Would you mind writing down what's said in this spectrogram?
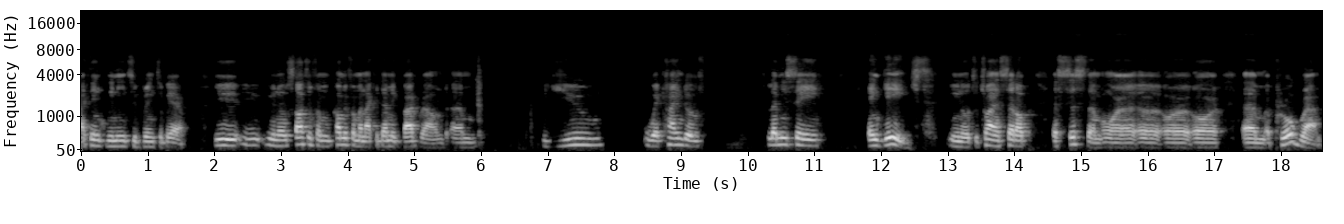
I think we need to bring to bear. You, you, you know, starting from coming from an academic background, um, you were kind of, let me say, engaged, you know, to try and set up a system or or or um, a program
